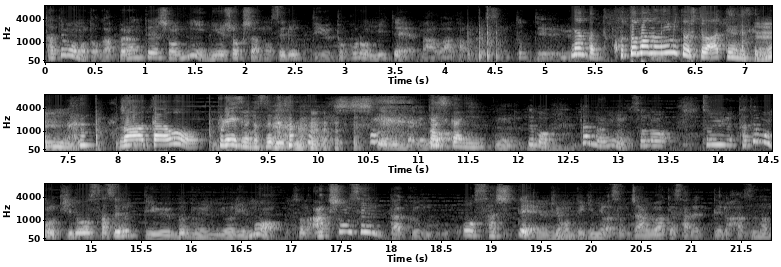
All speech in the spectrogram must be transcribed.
建物とかプランテーションに入植者を乗せるっていうところを見て、まあ、ワーカープレスメントっていう。なんか言葉の意味としては合ってるんですけどね、うん。ワーカーをプレイスメントする。してるんだけど。確かに。うん、でも多分そのそういう建物を起動させるっていう部分よりもそのアクション選択を指してうん。基本的にはそのジャンル分けされてるはずなの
